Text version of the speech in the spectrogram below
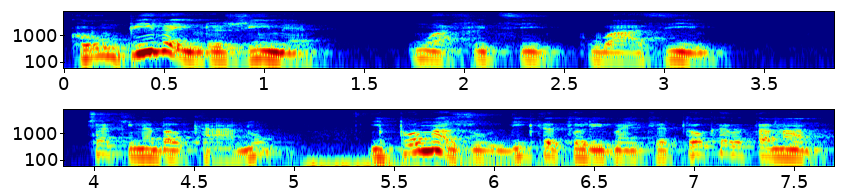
korumpiraju režime u Africi, u Aziji, čak i na Balkanu i pomažu diktatorima i kleptokratama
